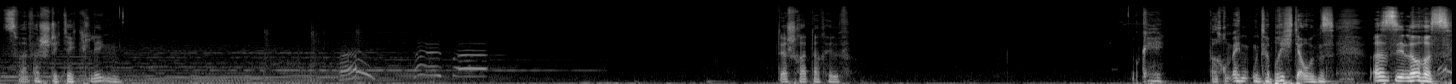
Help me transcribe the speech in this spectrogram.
zwei versteckte Klingen. Der schreit nach Hilfe. Okay. Warum unterbricht er uns? Was ist hier los?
